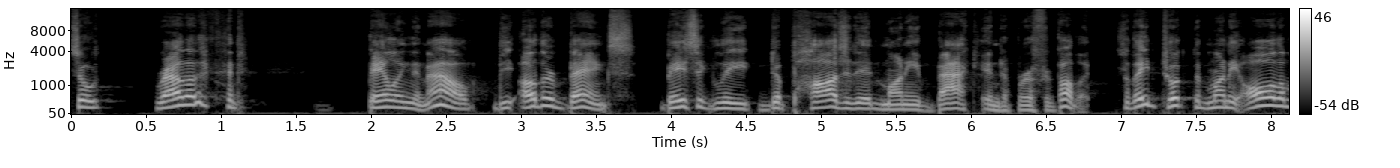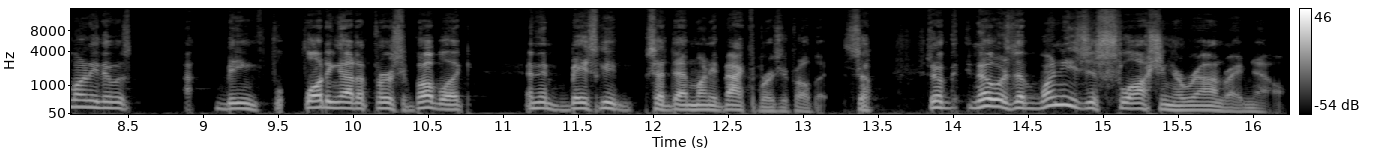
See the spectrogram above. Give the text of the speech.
So rather than bailing them out, the other banks basically deposited money back into First Republic. So they took the money, all the money that was uh, being flooding out of First Republic, and then basically sent that money back to First Republic. So, so in other words, the money is just sloshing around right now,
